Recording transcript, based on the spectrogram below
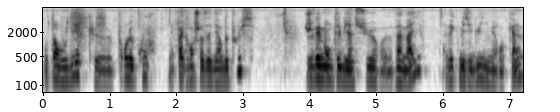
autant vous dire que pour le coup, il n'y a pas grand-chose à dire de plus. Je vais monter bien sûr 20 euh, mailles avec mes aiguilles numéro 15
